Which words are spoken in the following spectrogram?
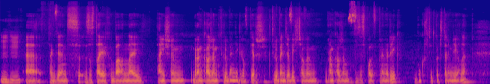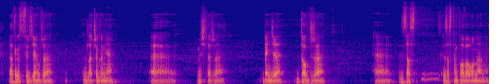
Mhm. E, tak więc zostaje chyba najtańszym bramkarzem, który będzie grał w pierwszy, który będzie wyjściowym bramkarzem w zespole w Premier League, bo kosztuje tylko 4 miliony. Dlatego stwierdziłem, że dlaczego nie. E, myślę, że będzie dobrze e, zas- zastępował Onanę,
